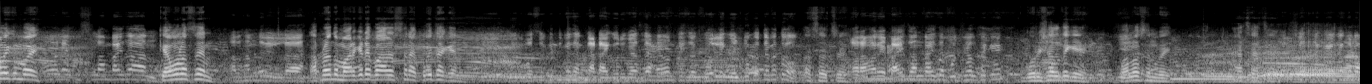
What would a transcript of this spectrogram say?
আলাইকুম ভাই। ভাইজান। কেমন আছেন? আলহামদুলিল্লাহ। আপনার তো মার্কেটে পাওয়া যাচ্ছে না কই থাকেন? বছর কিন্তু বেতন কাটাই গরু বেচলাম এখন কিছু বললে গরু ঢুকতে হবে তো। আচ্ছা আচ্ছা। আর আমার এই ভাইজান ভাই বরিশাল থেকে। বরিশাল থেকে? ভালো আছেন ভাই? আচ্ছা আচ্ছা। বরিশাল থেকে এখানে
